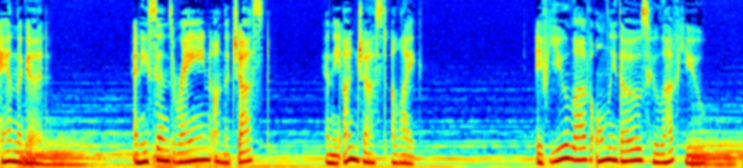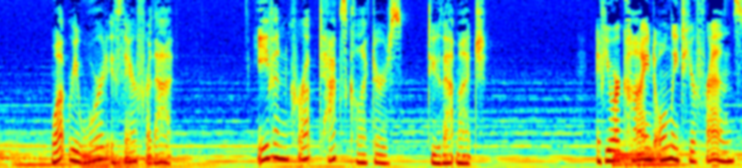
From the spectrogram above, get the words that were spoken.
and the good, and he sends rain on the just and the unjust alike. If you love only those who love you, what reward is there for that? Even corrupt tax collectors do that much. If you are kind only to your friends,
